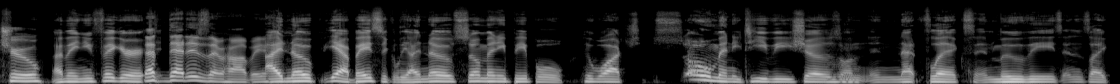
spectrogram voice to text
true I mean, you figure that that is their hobby I know, yeah, basically, I know so many people who watch so many TV shows Mhm. on in Netflix and movies, and it's like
